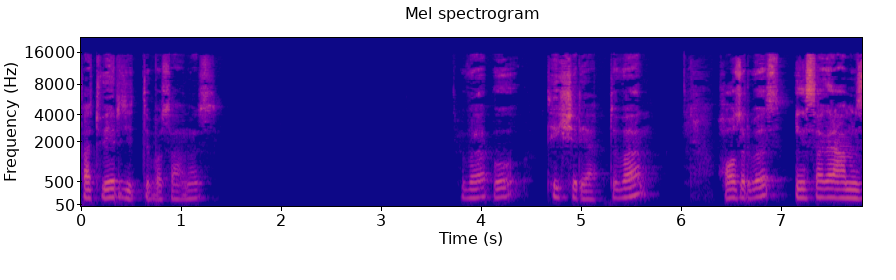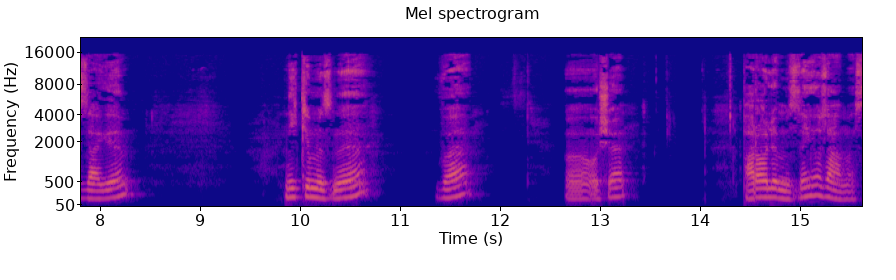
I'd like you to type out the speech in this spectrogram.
Подтвердить deb bosamiz. Va bu tekshiryapti va hozir biz instagramimizdagi nikimizni va e, o'sha parolimizni yozamiz.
